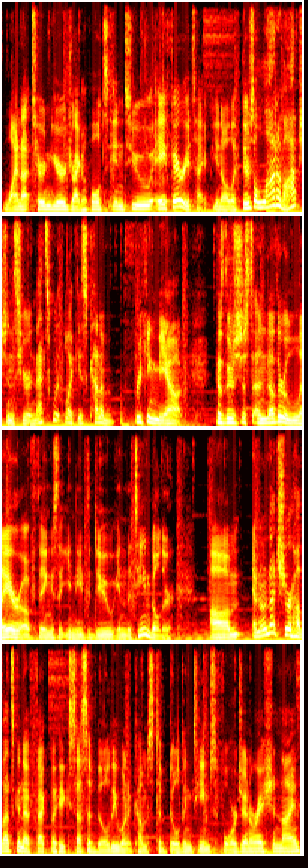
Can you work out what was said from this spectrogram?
why not turn your Dragapult into a fairy type? You know, like there's a lot of options here and that's what like is kind of freaking me out because there's just another layer of things that you need to do in the team builder. Um, and I'm not sure how that's going to affect like accessibility when it comes to building teams for Generation 9,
